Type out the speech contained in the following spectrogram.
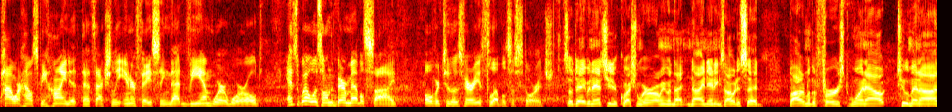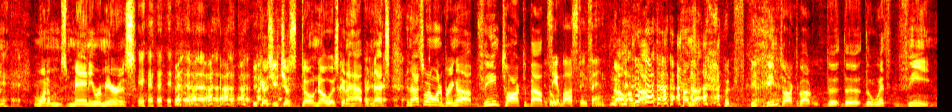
powerhouse behind it that's actually interfacing that VMware world, as well as on the bare metal side, over to those various levels of storage. So Dave, in answer to your question, where are we in that nine innings, I would have said bottom of the first, one out, two men on. one of them's Manny Ramirez. because you just don't know what's going to happen next. And that's what I want to bring up. Veeam talked about Is the, he a Boston fan? No, I'm not. I'm not. But Veeam talked about the, the, the with Veeam.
